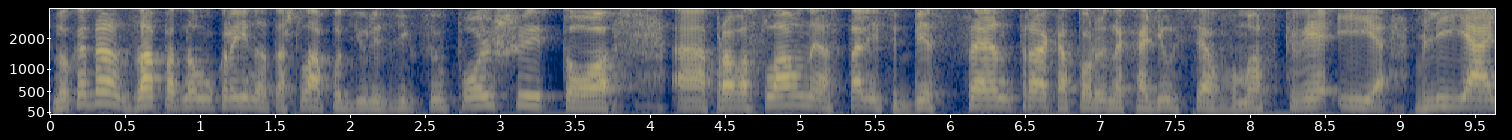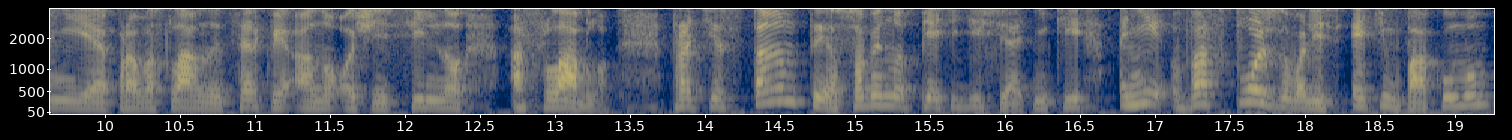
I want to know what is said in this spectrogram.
Но когда Западная Украина отошла под юрисдикцию Польши, то а, православные остались без центра, который находился в Москве, и влияние православной церкви, оно очень сильно ослабло протестанты, особенно пятидесятники, они воспользовались этим вакуумом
